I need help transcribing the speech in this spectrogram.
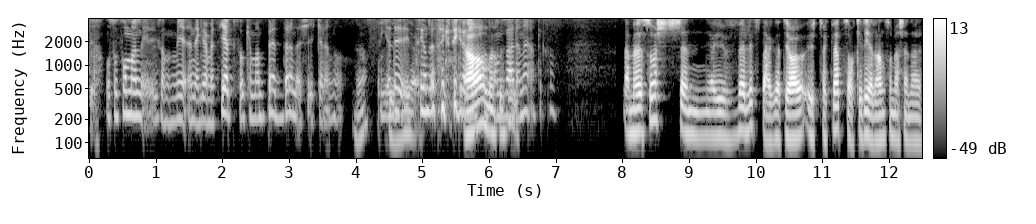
Ja. Och så får man liksom, med enneagrammets hjälp så kan man bredda den där kikaren och Ja, och se se det i mer. 360 grader Ja, så som precis. världen är. Liksom. Nej, men så känner jag ju väldigt starkt att jag har utvecklat saker redan som jag känner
